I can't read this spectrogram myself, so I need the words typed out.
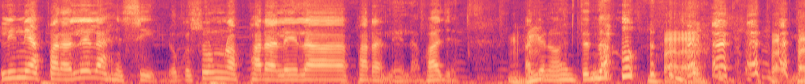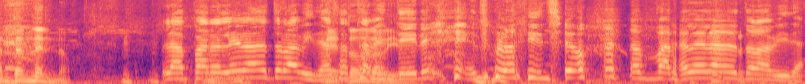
Líneas paralelas en sí, lo que son unas paralelas paralelas, vaya, para que nos entendamos. Para, pa- para entendernos. La paralela de toda la vida, De la exactamente. Tú lo has dicho, la paralela de toda la vida.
